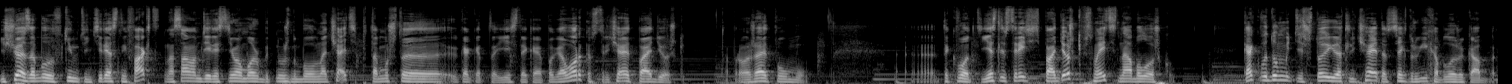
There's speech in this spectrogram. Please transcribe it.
Еще я забыл вкинуть интересный факт. На самом деле с него, может быть, нужно было начать, потому что, как это, есть такая поговорка, встречают по одежке, а провожают по уму. Э, Так вот, если встретитесь по одежке, посмотрите на обложку. Как вы думаете, что ее отличает от всех других обложек Аббы?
